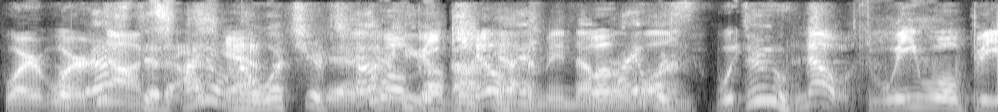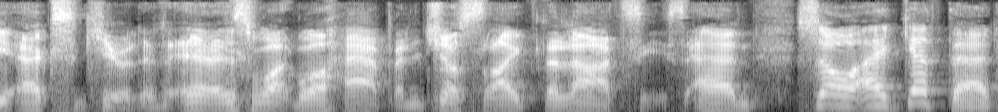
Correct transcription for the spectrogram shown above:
We're, we're Arrested? Nazis. I don't yeah. know what you're Yeah, talking We'll be about. killed. Enemy number Well, one. was We, duped. no, we will be executed is what will happen, just like the Nazis. And so I get that.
